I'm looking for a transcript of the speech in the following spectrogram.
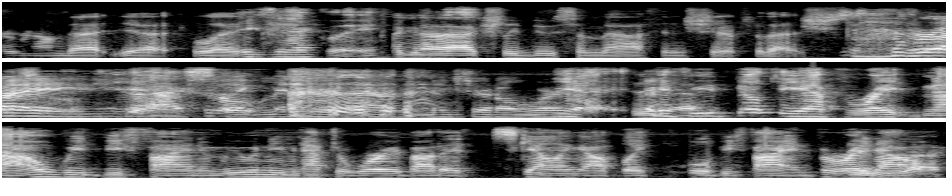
my around that yet. Like exactly. I gotta actually do some math and shit for that. sh- right. You Yeah, yeah, actually so- like measure it out and make sure it all works. Yeah, Yeah. if we built the app right now, we'd be fine, and we wouldn't even have to worry about it scaling up. Like we'll be fine. But right now,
